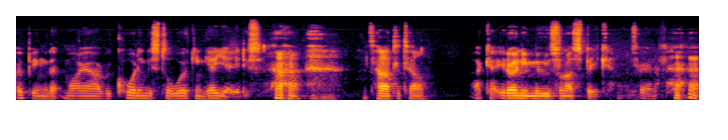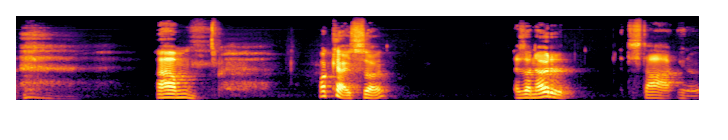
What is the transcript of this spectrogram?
hoping that my uh, recording is still working. Yeah, yeah, it is. it's hard to tell. Okay, it only moves when I speak. Fair enough. um, okay, so as I noted at the start, you know,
